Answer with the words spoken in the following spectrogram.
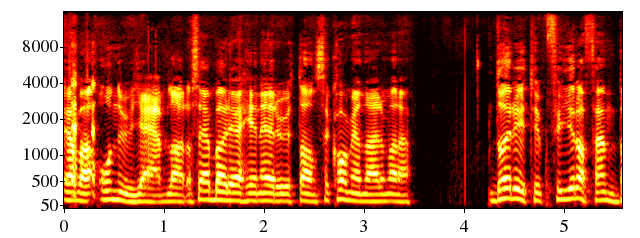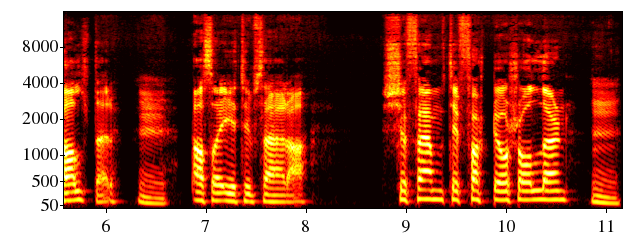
jag bara, åh nu jävlar. Så jag börjar he ner rutan, så kommer jag närmare. Då är det ju typ fyra, fem balter. Mm. Alltså i typ så här äh, 25 till 40 års åldern. Mm.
